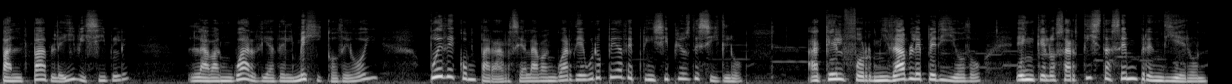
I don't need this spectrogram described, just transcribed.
palpable y visible, la vanguardia del México de hoy puede compararse a la vanguardia europea de principios de siglo, aquel formidable período en que los artistas emprendieron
